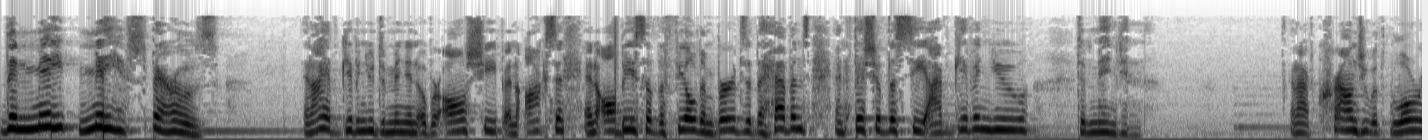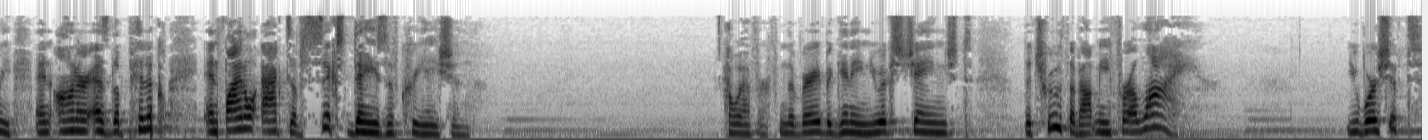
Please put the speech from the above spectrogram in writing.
than many, many sparrows. And I have given you dominion over all sheep and oxen and all beasts of the field and birds of the heavens and fish of the sea. I've given you dominion. And I've crowned you with glory and honor as the pinnacle and final act of six days of creation. However, from the very beginning, you exchanged the truth about me for a lie. You worshiped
